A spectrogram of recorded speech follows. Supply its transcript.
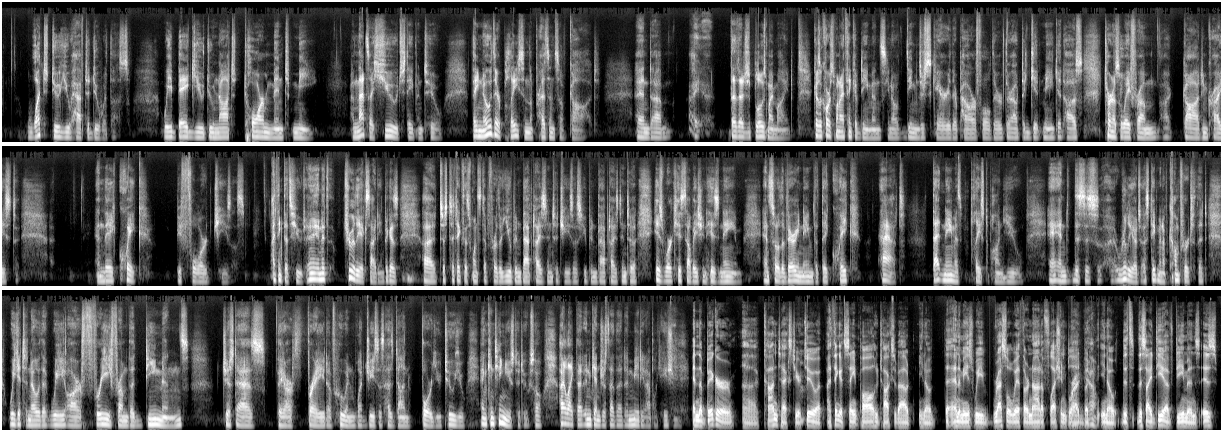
What do you have to do with us? We beg you, do not torment me and that's a huge statement, too. They know their place in the presence of God. And um, I, that, that just blows my mind. Because, of course, when I think of demons, you know, demons are scary, they're powerful, they're, they're out to get me, get us, turn us away from uh, God and Christ. And they quake before Jesus. I think that's huge. And it's truly exciting because uh, just to take this one step further, you've been baptized into Jesus. You've been baptized into his work, his salvation, his name. And so the very name that they quake at, that name has been placed upon you. And this is really a, a, statement of comfort that we get to know that we are free from the demons, just as they are afraid of who and what Jesus has done for you, to you, and continues to do. So I like that. And again, just that, that immediate application. And the bigger uh, context here, too, I think it's St. Paul who talks about, you know, the enemies we wrestle with are not of flesh and blood, right, but yeah. you know this this idea of demons is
